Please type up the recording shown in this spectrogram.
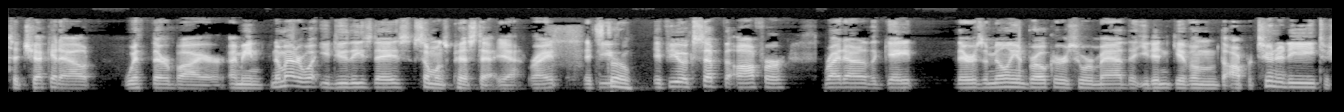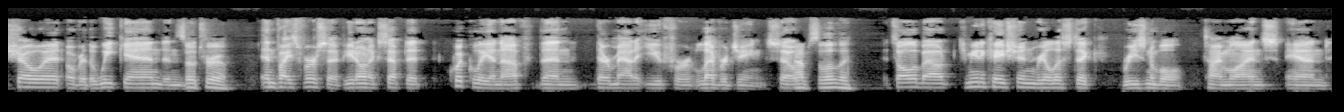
to check it out with their buyer. I mean, no matter what you do these days, someone's pissed at you, right? If It's you true. if you accept the offer right out of the gate, there's a million brokers who are mad that you didn't give them the opportunity to show it over the weekend and So true. and vice versa. If you don't accept it quickly enough, then they're mad at you for leveraging. So Absolutely. it's all about communication, realistic, reasonable timelines, and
